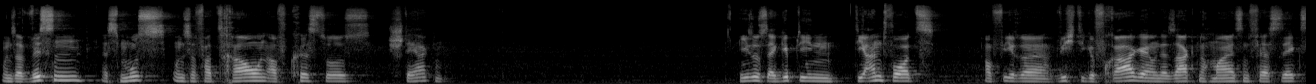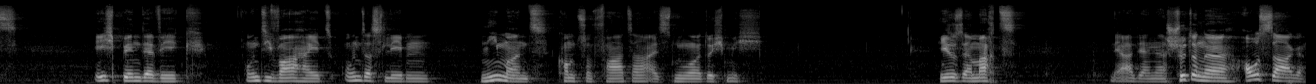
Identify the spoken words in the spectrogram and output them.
Unser Wissen, es muss unser Vertrauen auf Christus stärken. Jesus ergibt ihnen die Antwort auf ihre wichtige Frage und er sagt nochmals in Vers 6, ich bin der Weg, und die Wahrheit und das Leben. Niemand kommt zum Vater als nur durch mich. Jesus, er macht ja, eine erschütternde Aussage.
